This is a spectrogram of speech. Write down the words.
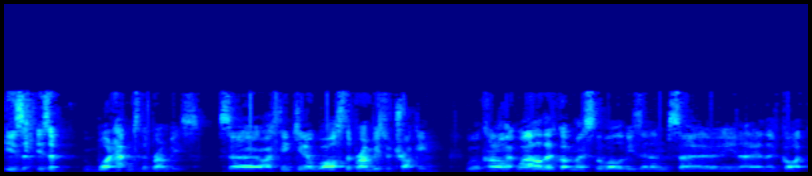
is is a what happened to the Brumbies. So I think you know whilst the Brumbies were trucking, we were kind of like, well, they've got most of the Wallabies in them, so you know, and they've got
